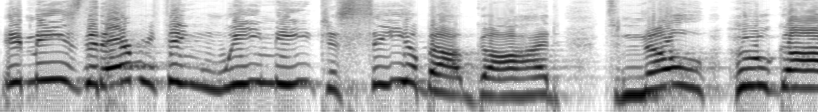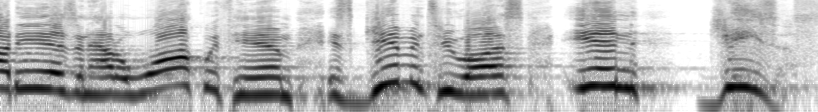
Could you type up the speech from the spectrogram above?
It means that everything we need to see about God, to know who God is and how to walk with Him, is given to us in Jesus.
